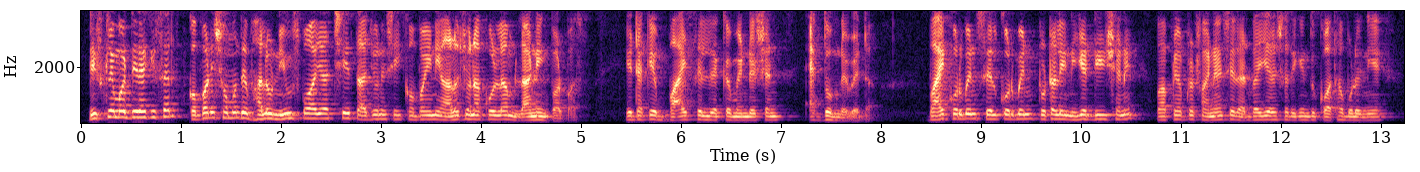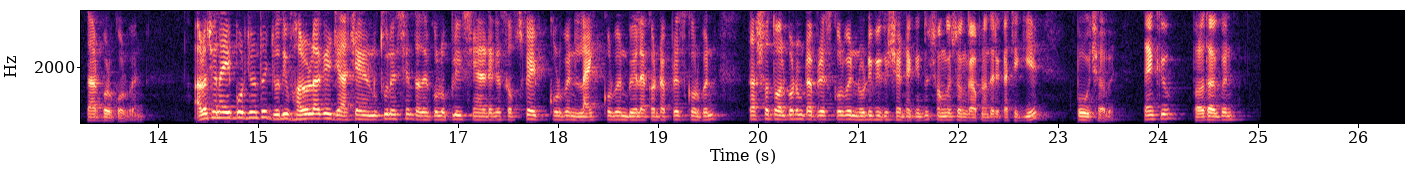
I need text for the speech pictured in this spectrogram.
ডিসক্লেমার দিয়ে রাখি স্যার কোম্পানি সম্বন্ধে ভালো নিউজ পাওয়া যাচ্ছে, তার জন্য সেই কোম্পানি নিয়ে আলোচনা করলাম লার্নিং পারপাস এটাকে বাই সেল রেকমেন্ডেশন একদম নেবে না। বাই করবেন সেল করবেন টোটালি নিজের ডিসিশনে বা আপনি আপনার ফাইন্যান্সিয়াল অ্যাডভাইজারের সাথে কিন্তু কথা বলে নিয়ে তারপর করবেন। আলোচনা এই পর্যন্ত। যদি ভালো লাগে যা চ্যানেল নতুন এসেছেন কোনো প্লিজ চ্যানেলটাকে সাবস্ক্রাইব করবেন লাইক করবেন বেল অ্যাকাউন্টটা প্রেস করবেন। তার সাথে অল্পটা প্রেস করবেন নোটিফিকেশনটা কিন্তু সঙ্গে সঙ্গে আপনাদের কাছে গিয়ে পৌঁছাবে। থ্যাংক ইউ ভালো থাকবেন।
